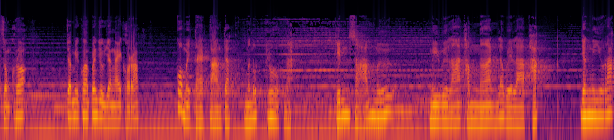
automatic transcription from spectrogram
ตสงเคราะห์ จะมีความเป็นอยู่ยังไงขอรับ ก็ไม่แตกต่างจากมนุษย์โลกนะกินสามมื้อ มีเวลาทำงานและเวลาพัก ยังมีรัก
